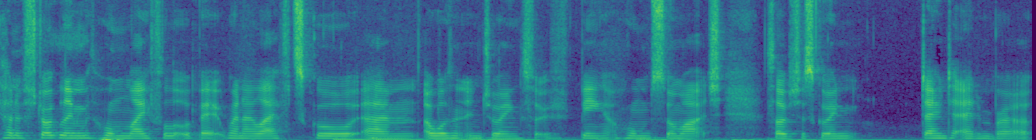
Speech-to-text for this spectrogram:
kind of struggling with home life a little bit when I left school. Um, I wasn't enjoying sort of being at home so much, so I was just going down to Edinburgh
